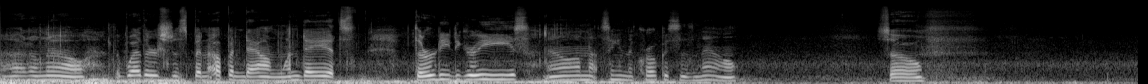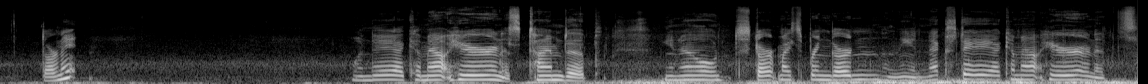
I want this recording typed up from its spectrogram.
I don't know. The weather's just been up and down. One day it's 30 degrees. No, I'm not seeing the crocuses now. So, darn it. One day I come out here and it's time to, you know, start my spring garden, and the next day I come out here and it's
